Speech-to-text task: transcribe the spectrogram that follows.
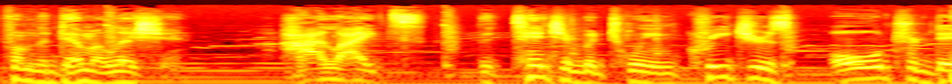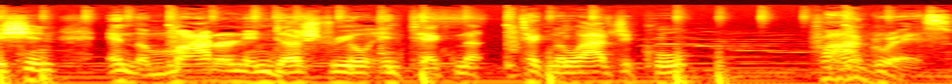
from the demolition. Highlights the tension between creatures' old tradition and the modern industrial and techno- technological progress.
